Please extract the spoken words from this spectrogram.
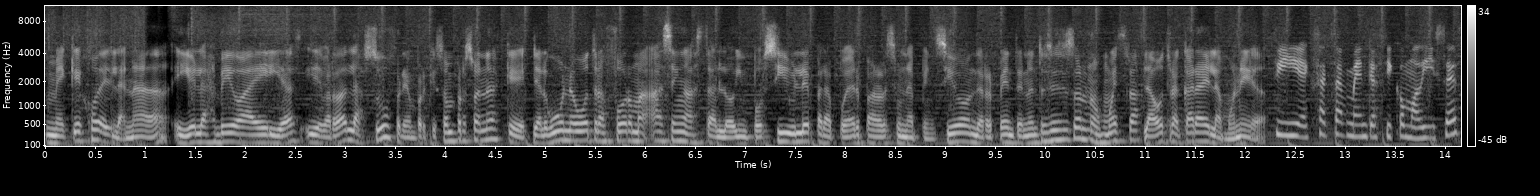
me quejo de la nada y yo las veo a ellas y de verdad las sufren porque son personas que de alguna u otra forma hacen hasta lo imposible para poder pagarse una pensión de repente, ¿no? Entonces eso nos muestra la otra cara de la moneda. Sí, exactamente así como dices.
